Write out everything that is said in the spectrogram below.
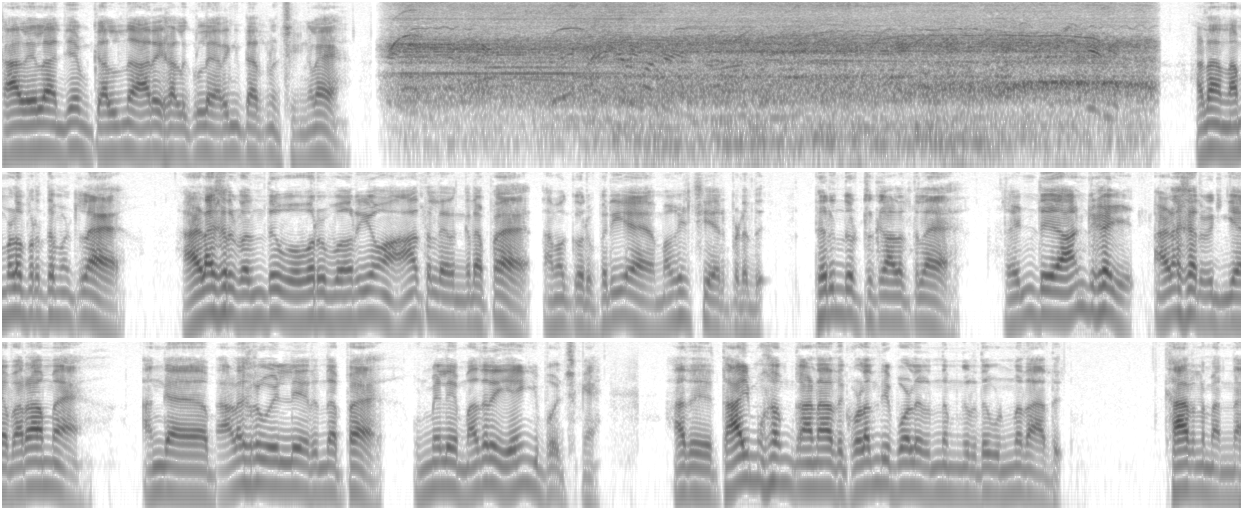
காலையில் அஞ்சே முக்கால்லேருந்து ஆறே காலுக்குள்ளே இறங்கிட்டாருன்னு வச்சுங்களேன் ஆனால் நம்மளை பொறுத்த மட்டும் அழகர் வந்து ஒவ்வொரு முறையும் ஆற்றுல இறங்குறப்ப நமக்கு ஒரு பெரிய மகிழ்ச்சி ஏற்படுது. பெருந்தொற்று காலத்தில் ரெண்டு ஆண்டுகள் அழகர் இங்கே வராமல் அங்கே அழகர் கோயிலே இருந்தப்ப உண்மையிலே மதுரை ஏங்கி போச்சுங்க. அது தாய்முகம் காணாத குழந்தை போல் இருந்தோங்கிறது உண்மைதான் அது. காரணம் என்ன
